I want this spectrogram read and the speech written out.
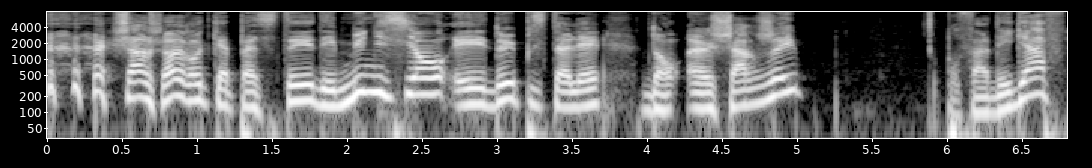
chargeur haute capacité, des munitions et deux pistolets, dont un chargé pour faire des gaffes.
